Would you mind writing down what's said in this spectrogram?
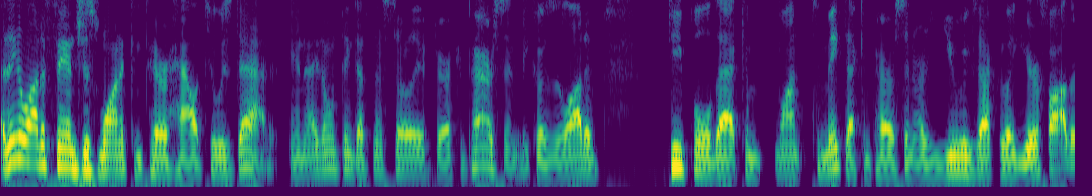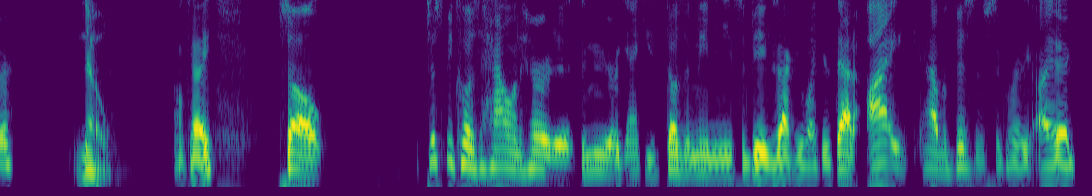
I think a lot of fans just want to compare Hal to his dad, and I don't think that's necessarily a fair comparison because a lot of people that can want to make that comparison are you exactly like your father? No. Okay. So just because Hal inherited the New York Yankees doesn't mean he needs to be exactly like his dad. I have a business degree. I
